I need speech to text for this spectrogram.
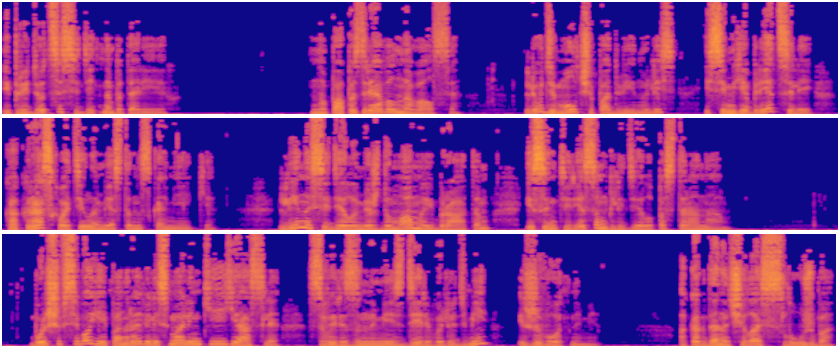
и придется сидеть на батареях. Но папа зря волновался. Люди молча подвинулись, и семье Брецелей как раз хватило места на скамейке. Лина сидела между мамой и братом и с интересом глядела по сторонам. Больше всего ей понравились маленькие ясли с вырезанными из дерева людьми и животными. А когда началась служба,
